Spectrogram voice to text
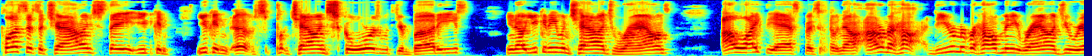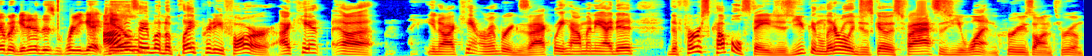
Plus, it's a challenge state. You can you can uh, challenge scores with your buddies. You know, you can even challenge rounds. I like the aspects of it. Now, I don't know how. Do you remember how many rounds you were able to get into this before you got killed? I was able to play pretty far. I can't, uh, you know, I can't remember exactly how many I did. The first couple stages, you can literally just go as fast as you want and cruise on through them.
